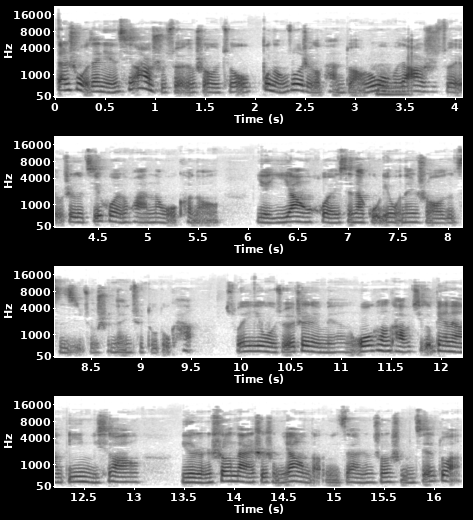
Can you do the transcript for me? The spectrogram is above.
但是我在年轻二十岁的时候就不能做这个判断。如果我回到二十岁有这个机会的话，那我可能也一样会现在鼓励我那时候的自己，就是那你去读读看。所以我觉得这里面我可能考几个变量：第一，你希望你的人生大概是什么样的？你在人生什么阶段？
